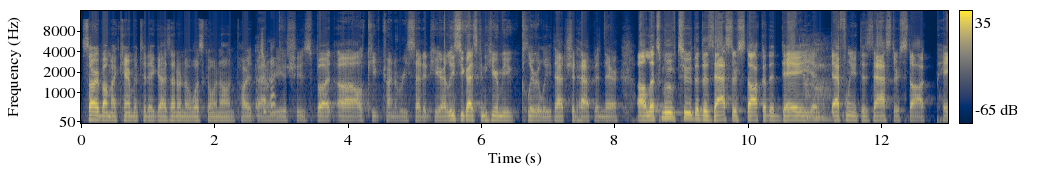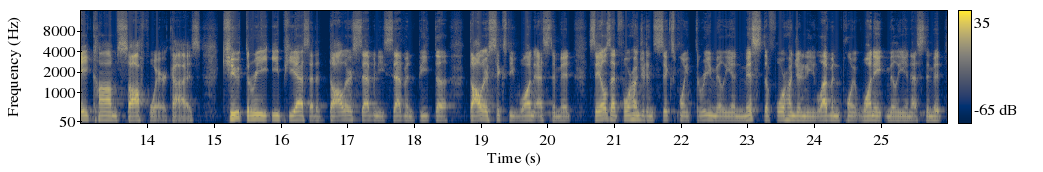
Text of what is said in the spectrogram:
Sorry about my camera today, guys. I don't know what's going on, probably That's okay. battery issues, but uh, I'll keep trying to reset it here. At least you guys can hear me clearly. That should happen there. Uh, let's move to the disaster stock of the day, and definitely a disaster stock. Paycom Software, guys. Q3 EPS at a dollar seventy-seven, beat the dollar sixty-one estimate. Sales at four hundred and six point three million, missed the four hundred and eleven point one eight million estimate.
